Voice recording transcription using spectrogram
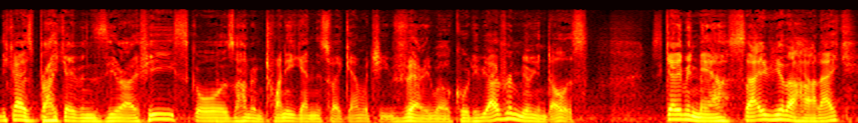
Nicho's break even zero. If he scores 120 again this weekend, which he very well could, he'd be over a million dollars. Just get him in now, save you the heartache,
